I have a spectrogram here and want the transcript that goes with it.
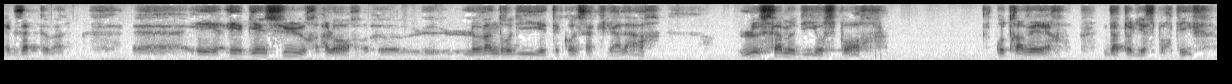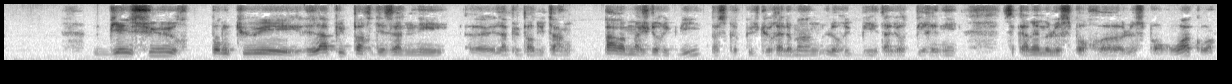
Exactement. Euh, et, et, bien sûr, alors, euh, le vendredi était consacré à l'art, le samedi au sport, au travers d'ateliers sportifs, bien sûr ponctué la plupart des années, euh, la plupart du temps par un match de rugby, parce que culturellement, le rugby dans les Hautes-Pyrénées, c'est quand même le sport, euh, le sport roi, quoi.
